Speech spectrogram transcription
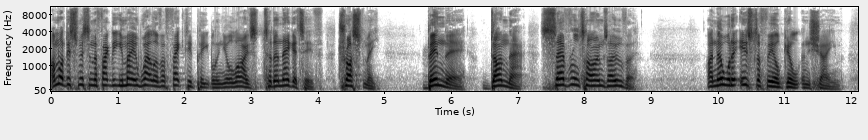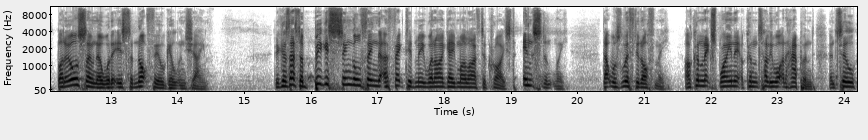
I'm not dismissing the fact that you may well have affected people in your lives to the negative. Trust me. Been there, done that several times over. I know what it is to feel guilt and shame, but I also know what it is to not feel guilt and shame. Because that's the biggest single thing that affected me when I gave my life to Christ. Instantly, that was lifted off me. I couldn't explain it, I couldn't tell you what had happened until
